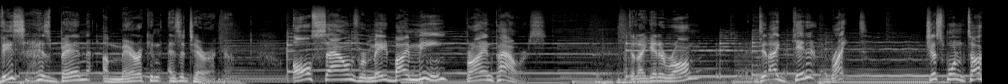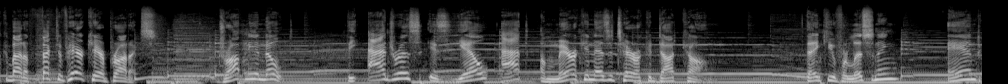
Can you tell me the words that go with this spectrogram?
This has been American Esoterica. All sounds were made by me, Brian Powers. Did I get it wrong? Did I get it right? Just want to talk about effective hair care products? Drop me a note. The address is yell at americanesoterica.com. Thank you for listening, and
